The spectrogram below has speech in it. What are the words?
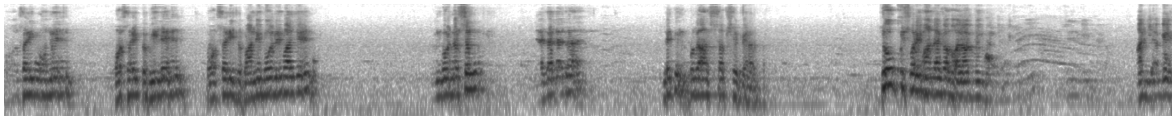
بہت ساری قومیں ہیں۔ بہت سارے قبیلے ہیں، بہت ساری زبانیں بولنے والے ہیں۔ ان کو نسل لہذا لہذا ہے، لیکن خدا سب سے پیار کرتا ہے جو کچھ پر ایمان لائے گا وہ حالات میں ہاں جی آگے۔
